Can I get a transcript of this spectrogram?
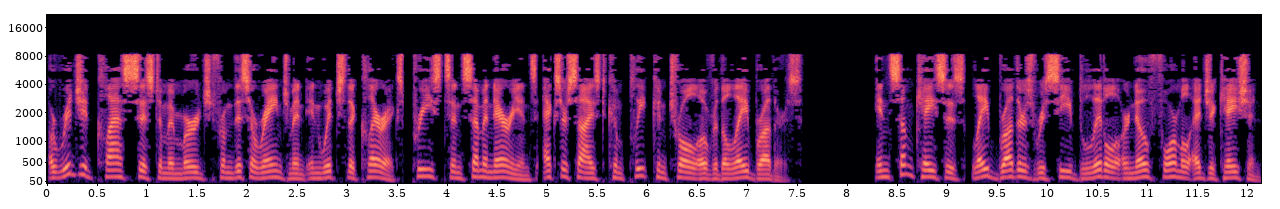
A rigid class system emerged from this arrangement in which the clerics priests and seminarians exercised complete control over the lay brothers. In some cases, lay brothers received little or no formal education,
